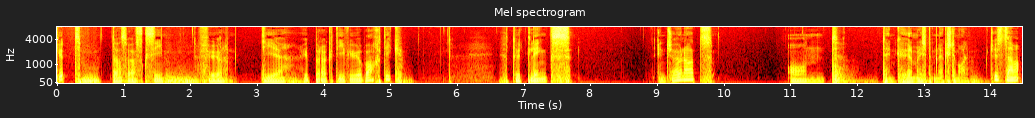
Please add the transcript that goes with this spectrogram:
Gut, das war es für die hyperaktive Beobachtung. Ich tue die Links in Show Notes und dann hören wir uns beim nächsten Mal. Tschüss zusammen.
